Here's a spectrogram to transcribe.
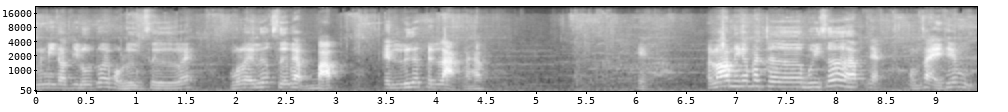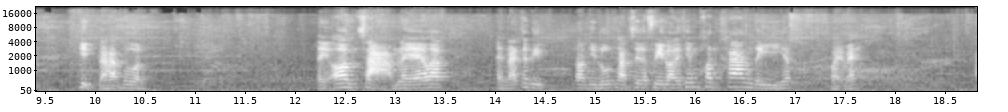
มันมีนอติรุสด้วยผมลืมซื้อเว้ย ผมเลยเลือกซื้อแบบบัฟเป็นเลือดเป็นหลักนะครับโอเค แล้วรอบนี้ก็มาเจอบุยเซอร์ครับเนี่ยผมใส่ไอเทมผิดนะครับทุกคนไอออนสามแล้วครับ แต่น่าจะดิดตอนดีรุสครับเซราฟีนรอยเทมค่อนข้างดีครับไหวไหมไป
